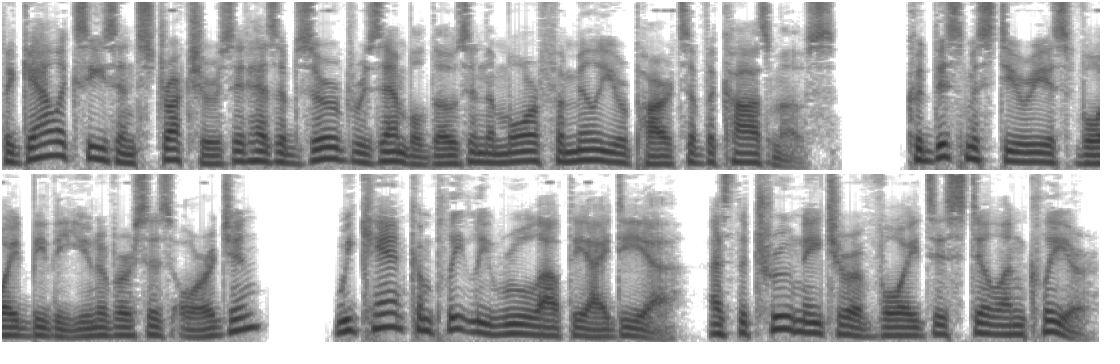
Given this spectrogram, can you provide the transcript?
The galaxies and structures it has observed resemble those in the more familiar parts of the cosmos. Could this mysterious void be the universe's origin? We can't completely rule out the idea, as the true nature of voids is still unclear.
